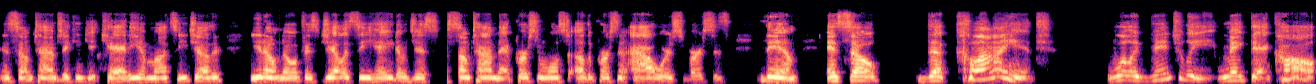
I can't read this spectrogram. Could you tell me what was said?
and sometimes they can get catty amongst each other. You don't know if it's jealousy, hate, or just sometimes that person wants the other person hours versus them. And so the client will eventually make that call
